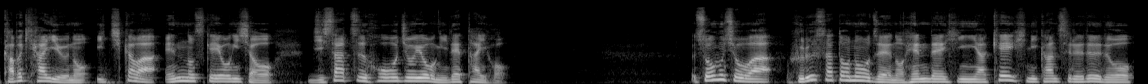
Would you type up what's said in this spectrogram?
歌舞伎俳優の市川猿之助容疑者を自殺幇助容疑で逮捕。総務省はふるさと納税の返礼品や経費に関するルールを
